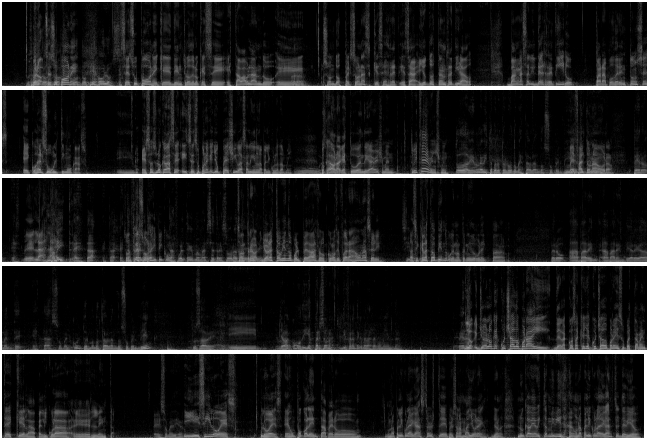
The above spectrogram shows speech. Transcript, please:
Bueno, dos- se supone- Dos, dos viejolos. Se supone que dentro de lo que se estaba hablando, eh, son dos personas que se... O sea, ellos dos están retirados, van a salir del retiro para poder entonces eh, coger su último caso. Y, Eso es lo que va a ser. Y se supone que Joe Pesci va a salir en la película también. uh, Porque ahora que estuvo en The Irishman. ¿Tuviste Irishman? Todavía no la he visto, pero todo el mundo me está hablando súper bien. Me falta una hora. Pero es- Eh, la- la papi, gente- está, está, está Son tres fuerte- horas y pico. Está fuerte mamarse tres horas. Son de- tres horas. Yo la he estado viendo por pedazos, como si fuera una serie. sí, Así que la he estado viendo porque no he tenido break para. Pero aparente, aparente y alegadamente está súper cool. Todo el mundo está hablando súper bien. Tú sabes. Y ya van como 10 personas diferentes que me las recomiendan. Pero, Lo- yo lo que he escuchado por ahí, de las cosas que yo he escuchado por ahí, supuestamente es que la película es lenta. Eso me dijeron. Y sí lo es. Lo es. Es un poco lenta, pero. Una película de gangsters de personas mayores. Yo no- nunca había visto en mi vida una película de gangsters de viejos.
